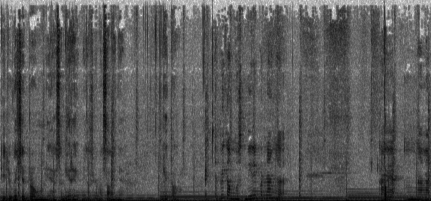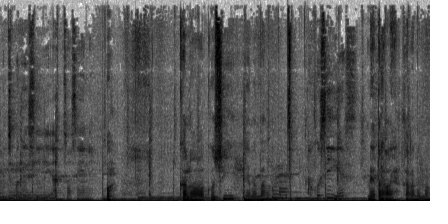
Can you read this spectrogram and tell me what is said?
dia juga cenderung ya sendiri menyelesaikan masalahnya gitu Tapi kamu sendiri pernah nggak kayak ngalamin sebagai si ansosnya ini? oh kalau aku sih ya memang Aku sih yes. netral ya karena memang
